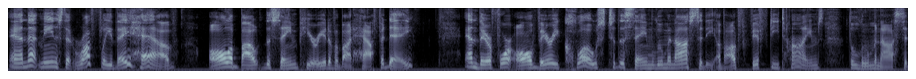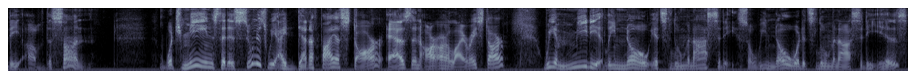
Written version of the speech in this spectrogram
And that means that roughly they have all about the same period of about half a day and therefore all very close to the same luminosity about 50 times the luminosity of the sun which means that as soon as we identify a star as an RR Lyrae star, we immediately know its luminosity. So we know what its luminosity is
